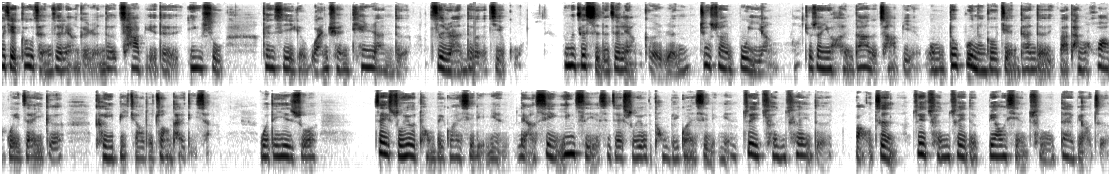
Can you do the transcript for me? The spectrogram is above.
而且构成这两个人的差别的因素，更是一个完全天然的、自然的结果。那么这使得这两个人就算不一样，就算有很大的差别，我们都不能够简单的把他们划归在一个可以比较的状态底下。我的意思说，在所有同辈关系里面，两性因此也是在所有的同辈关系里面最纯粹的保证、最纯粹的标显出代表着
